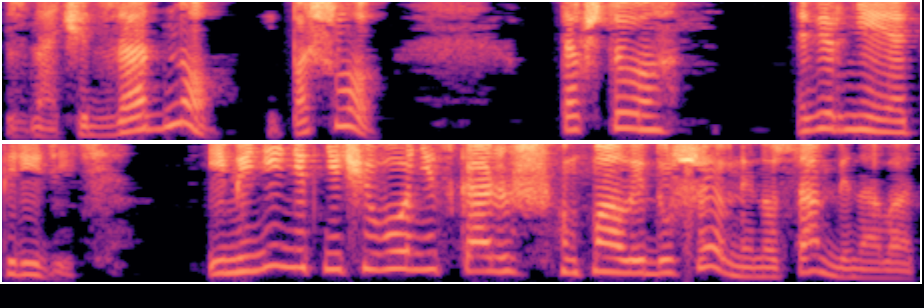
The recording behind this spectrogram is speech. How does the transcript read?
Значит, заодно и пошло. Так что, вернее, опередить. Именинник ничего не скажешь, малый душевный, но сам виноват.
